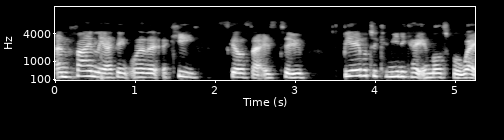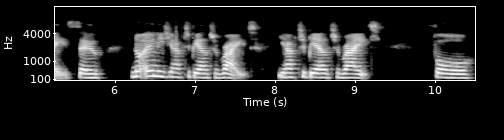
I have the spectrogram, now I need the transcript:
And finally, I think one of the a key skill set is to be able to communicate in multiple ways. So not only do you have to be able to write, you have to be able to write for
